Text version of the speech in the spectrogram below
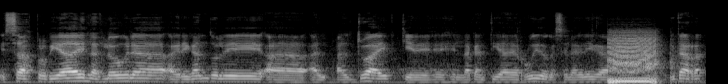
esas propiedades las logra agregándole al, drive, que es la cantidad de ruido que se le agrega a la guitarra,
